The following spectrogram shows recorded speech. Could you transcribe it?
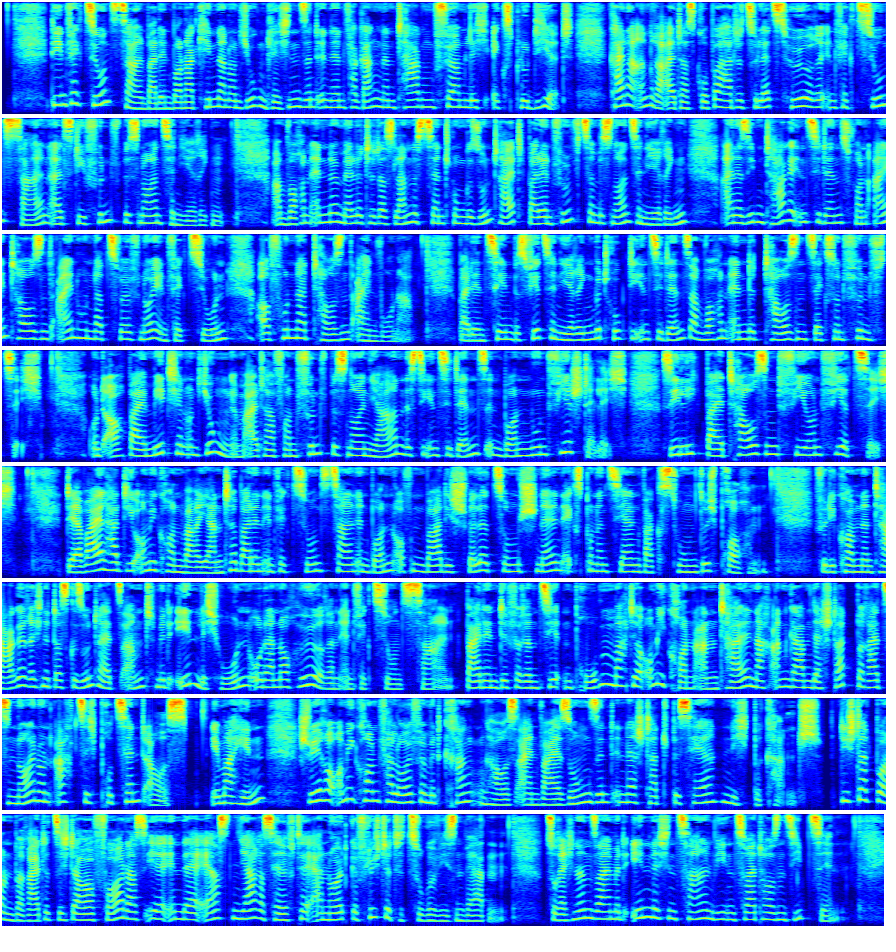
Die Infektionszahlen bei den Bonner Kindern und Jugendlichen sind in den vergangenen Tagen förmlich explodiert. Keine andere Altersgruppe hatte zuletzt höhere Infektionszahlen als die 5- bis 19-Jährigen. Am Wochenende meldete das Landeszentrum Gesundheit bei den 15- bis 19-Jährigen eine 7-Tage-Inzidenz von 1112 Neuinfektionen auf 100.000 Einwohner. Bei den 10- bis 14-Jährigen betrug die Inzidenz am Wochenende 1056. Und auch bei Mädchen und Jungen im Alter von 5 bis neun Jahren ist die Inzidenz in Bonn nun vierstellig. Sie liegt bei 1044. Derweil hat die Omikron-Variante bei den Infektionszahlen in Bonn offenbar die Schwelle zum schnellen exponentiellen Wachstum durchbrochen. Für die kommenden Tage rechnet das Gesundheitsamt mit ähnlich hohen oder noch höheren Infektionszahlen. Bei den differenzierten Proben macht der Omikron-Anteil nach Angaben der Stadt bereits 89 Prozent aus. Immerhin, schwere Omikron-Verläufe mit Krankenhauseinweisungen sind in der Stadt bisher nicht bekannt. Die Stadt Bonn bereitet sich darauf vor, dass ihr in der ersten Jahreshälfte erneut Geflüchtete zugewiesen werden. Zu rechnen sei mit ähnlichen Zahlen wie in 2017.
